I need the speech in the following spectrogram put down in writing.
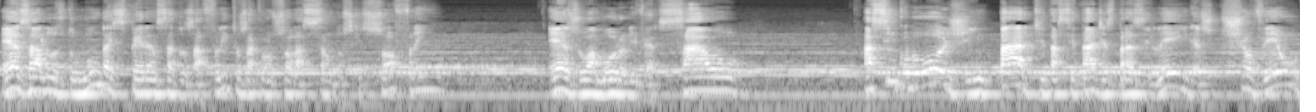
És a luz do mundo, a esperança dos aflitos, a consolação dos que sofrem. És o amor universal, Assim como hoje, em parte das cidades brasileiras, choveu,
